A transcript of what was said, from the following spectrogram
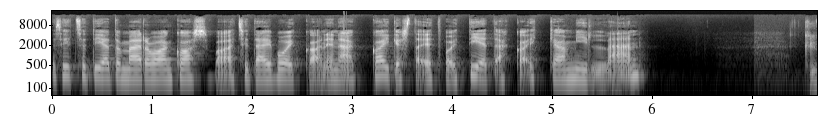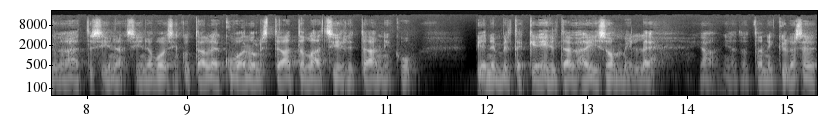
Ja sitten se tietomäärä vaan kasvaa, että sitä ei voikaan enää kaikesta, et voi tietää kaikkea millään. Kyllä, että siinä, siinä voisin kun tälleen kuvannollisesti ajatella, että siirrytään niin kuin pienemmiltä kehiltä yhä isommille. Ja, ja tota, niin kyllä se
